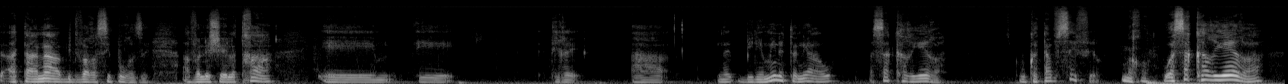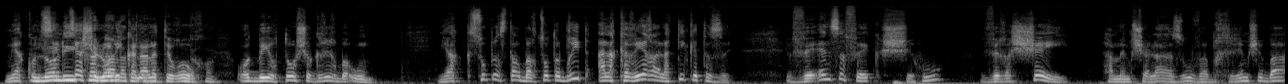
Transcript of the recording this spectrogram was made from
הטענה בדבר הסיפור הזה. אבל לשאלתך, אה, אה, תראה, בנימין נתניהו עשה קריירה. הוא כתב ספר. נכון. הוא עשה קריירה מהקונספציה לא שלא להיכנע לטרור. נכון. עוד בהיותו שגריר באו"ם. נהיה סופרסטאר בארצות הברית על הקריירה, על הטיקט הזה. ואין ספק שהוא וראשי הממשלה הזו והבכירים שבה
